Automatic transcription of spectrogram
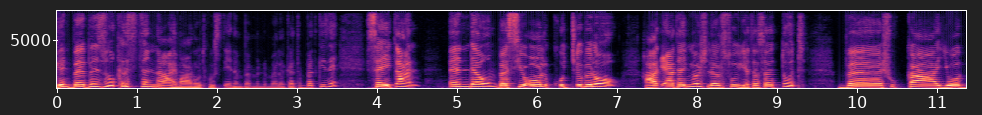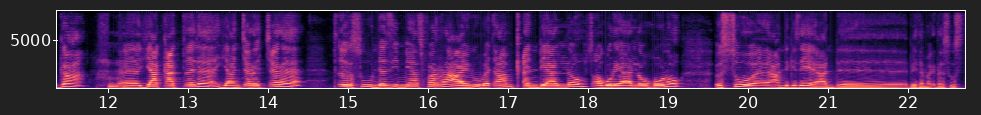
ግን በብዙ ክርስትና ሃይማኖት ውስጥ ይህንም በምንመለከትበት ጊዜ ሰይጣን እንደውም በሲኦል ቁጭ ብሎ ኃጢአተኞች ለእርሱ የተሰጡት በሹካ እየወጋ እያቃጠለ እያንጨረጨረ ጥርሱ እንደዚህ የሚያስፈራ አይኑ በጣም ቀንድ ያለው ጸጉር ያለው ሆኖ እሱ አንድ ጊዜ አንድ ቤተ መቅደስ ውስጥ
